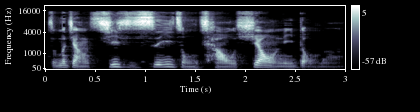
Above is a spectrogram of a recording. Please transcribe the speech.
怎么讲？其实是一种嘲笑，你懂吗？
